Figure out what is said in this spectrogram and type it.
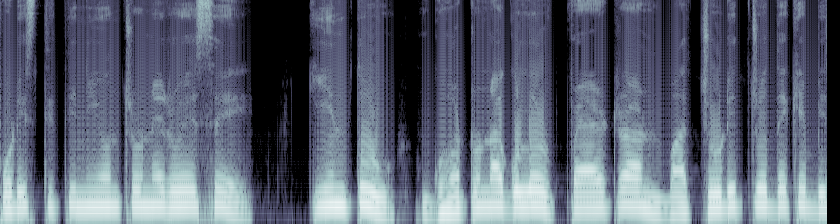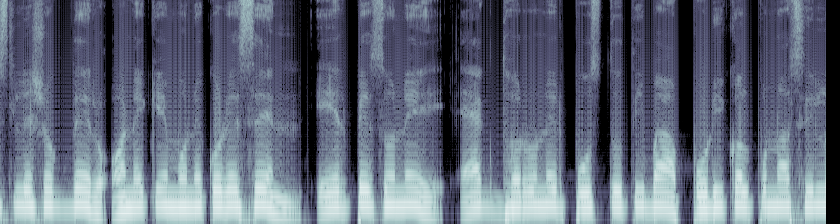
পরিস্থিতি নিয়ন্ত্রণে রয়েছে। কিন্তু ঘটনাগুলোর প্যাটার্ন বা চরিত্র দেখে বিশ্লেষকদের অনেকে মনে করেছেন এর পেছনে এক ধরনের প্রস্তুতি বা পরিকল্পনা ছিল।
